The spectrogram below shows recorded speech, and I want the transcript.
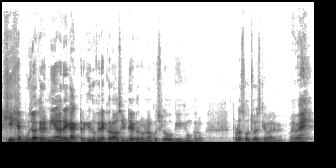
ठीक है, पूजा करनी है हर एक एक्टर की तो फिर अक्रॉस इंडिया करो ना, कुछ लोगों की क्यों करो? थोड़ा सोचो इसके बारे में। बाय बाय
